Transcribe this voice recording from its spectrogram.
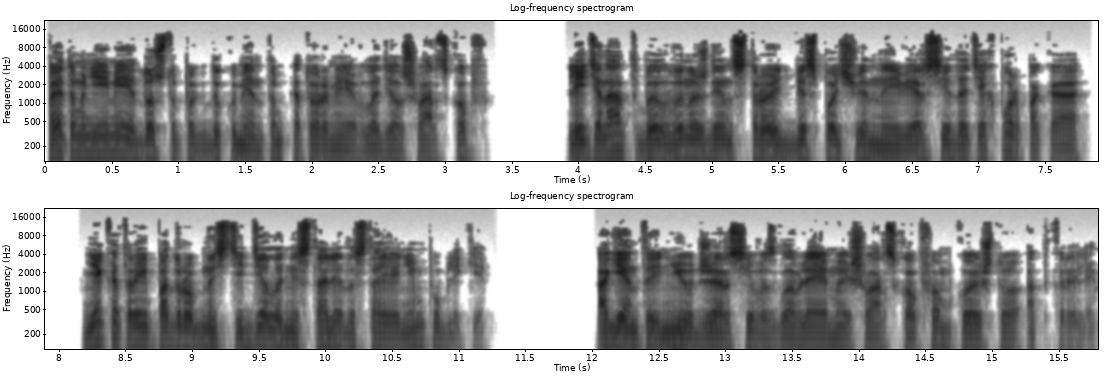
Поэтому, не имея доступа к документам, которыми владел Шварцкопф, лейтенант был вынужден строить беспочвенные версии до тех пор, пока некоторые подробности дела не стали достоянием публики. Агенты Нью-Джерси, возглавляемые Шварцкопфом, кое-что открыли.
